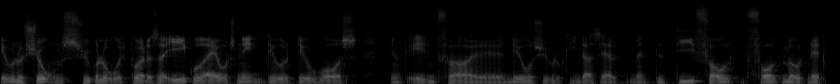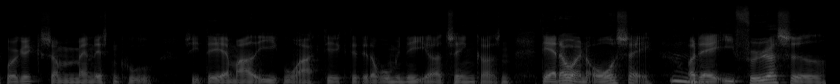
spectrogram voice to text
evolutionspsykologisk på det, så egoet er jo sådan en, det er jo, det er jo vores, inden for øh, neuropsykologien, der også er med the default fault mode network, ikke? som man næsten kunne sige, det er meget egoagtigt, ikke? det er det, der ruminerer og tænker og sådan. Det er der jo en årsag, mm. og det er i førersædet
